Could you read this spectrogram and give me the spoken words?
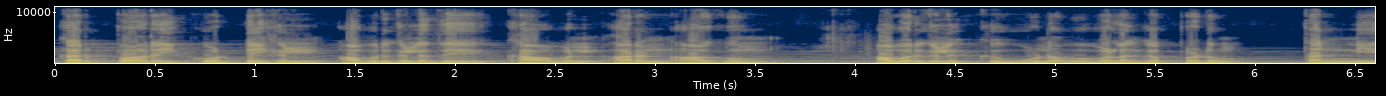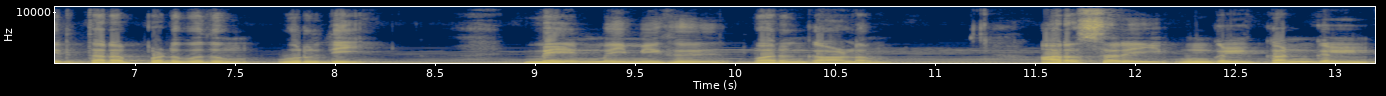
கற்பாறை கோட்டைகள் அவர்களது காவல் அரண் ஆகும். அவர்களுக்கு உணவு வழங்கப்படும் தண்ணீர் தரப்படுவதும் உறுதி. மேன்மை மிகு வருங்காலம். அரசரை உங்கள் கண்கள்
